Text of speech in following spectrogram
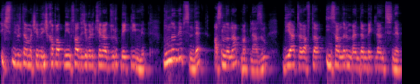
ikisini birden mi açayım, hiç kapatmayayım sadece böyle kenarda durup bekleyeyim mi? Bunların hepsinde aslında ne yapmak lazım? Diğer tarafta insanların benden beklentisine,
